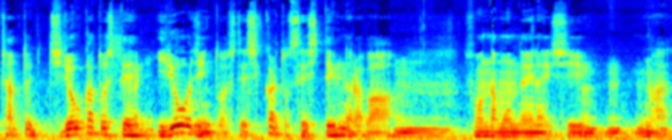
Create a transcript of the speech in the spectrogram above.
ちゃんと治療家としてはい医療人としてしっかりと接しているならば、うん。そんな問題ないし、まあ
